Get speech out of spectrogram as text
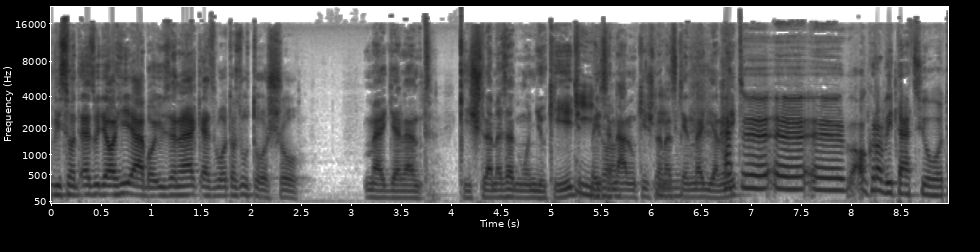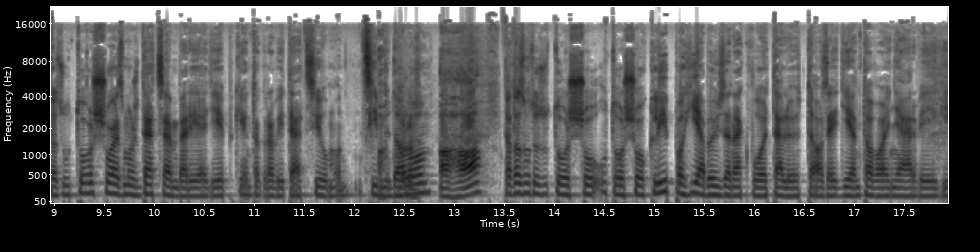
viszont ez ugye a hiába üzenek, ez volt az utolsó megjelent kislemezed, mondjuk így, Így hiszen van. nálunk kislemezként megjelenik. Hát ö, ö, ö, a Gravitáció volt az utolsó, ez most decemberi egyébként, a Gravitáció című dalom. Aha. Tehát az volt az utolsó, utolsó klip, a hiába üzenek volt előtte, az egy ilyen tavaly nyár végi.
